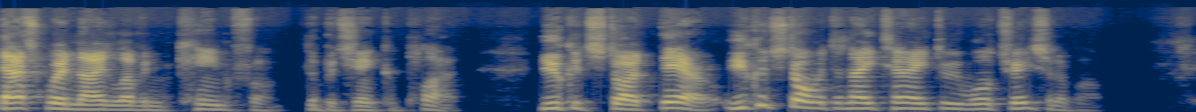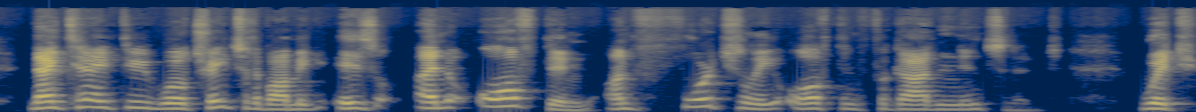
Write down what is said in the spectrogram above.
that's where 9 11 came from, the Bojinka plot. You could start there. You could start with the 1993 World Trade Center bomb. 1993 World Trade Center bombing is an often, unfortunately, often forgotten incident, which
